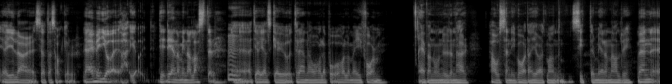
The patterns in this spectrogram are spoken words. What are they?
jag gillar söta saker. Nej, men jag, jag, det, det är en av mina laster. Eh, att jag älskar ju att träna och hålla på och hålla mig i form. Även om nu den här pausen i vardagen gör att man sitter mer än aldrig. Men eh,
